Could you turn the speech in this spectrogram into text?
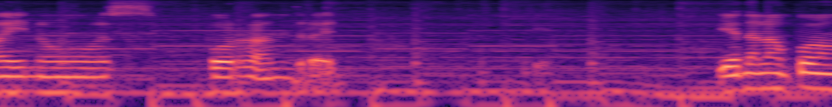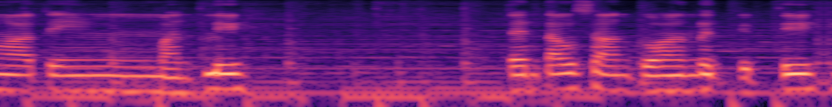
minus 400. Yan na lang po ang ating monthly. 10,250.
